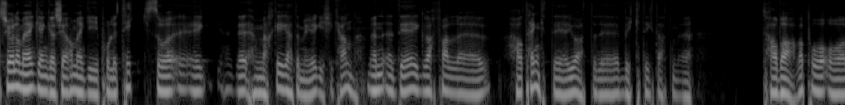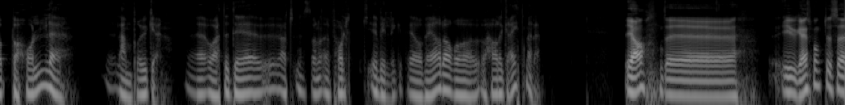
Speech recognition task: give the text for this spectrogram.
selv om jeg engasjerer meg i politikk, så jeg, det merker jeg at det er mye jeg ikke kan. Men eh, det jeg i hvert fall eh, har tenkt, det er jo at det er viktig at vi tar vare på og beholder landbruket. Eh, og at, det, at sånn folk er villige til å være der og har det greit med det. Ja, det I utgangspunktet så,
